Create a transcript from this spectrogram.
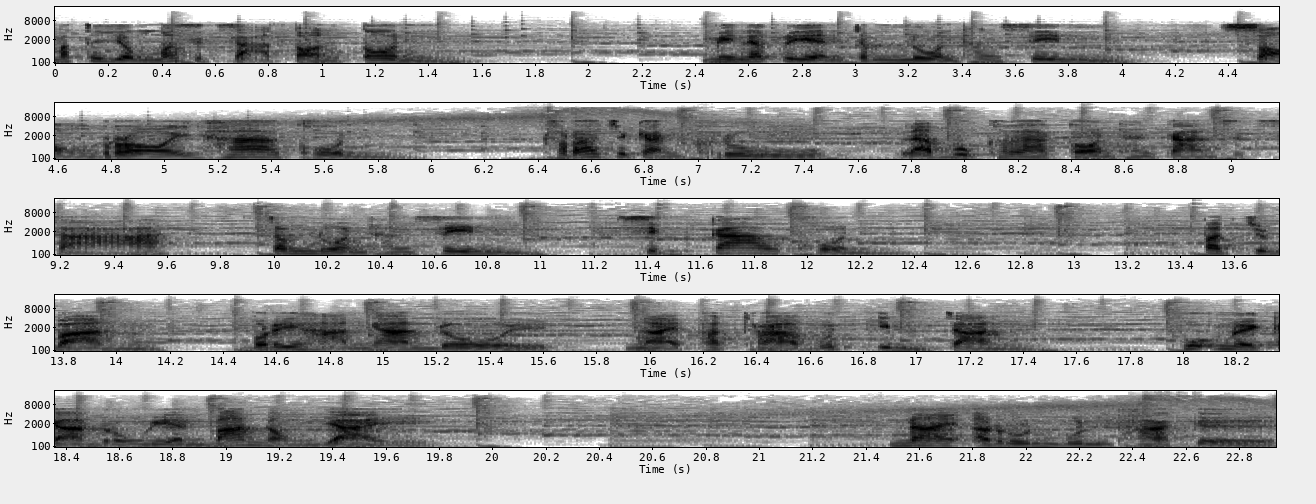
มัธยมศึกษาตอนต้น มีนักเรียนจำนวนทั้งสิ้น 205 คนข้าราชการครูและบุคลากรทางการศึกษาจำนวนทั้งสิ้น 19 คน ปัจจุบันบริหารงานโดย นายพัทราวุฒิอิ่มจันทร์ ผู้อำนวยการโรงเรียนบ้านหนองใหญ่ นายอรุณบุญพาเกิด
